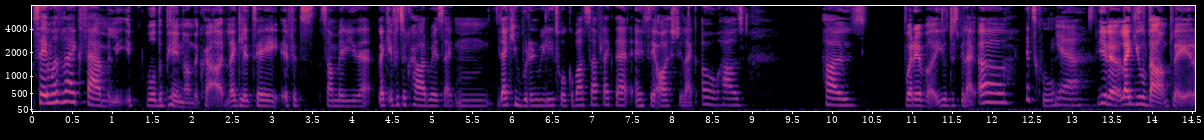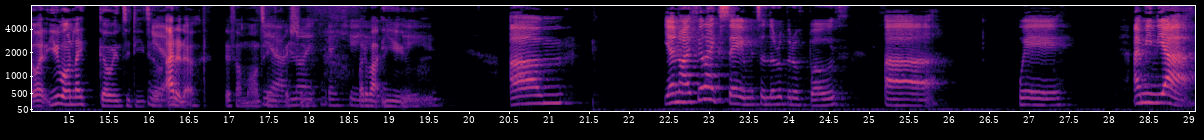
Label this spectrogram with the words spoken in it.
same with like family it will depend on the crowd like let's say if it's somebody that like if it's a crowd where it's like mm, like you wouldn't really talk about stuff like that and if they asked you like oh how's how's whatever you'll just be like oh it's cool Yeah. you know like you'll downplay it or you won't like go into detail Yeah. i don't know if i'm answering yeah, your no, question I, I hear What you, about I you? you. Um, yeah, no, I feel like same. It's a little bit of both. Uh, where, I mean, yeah,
